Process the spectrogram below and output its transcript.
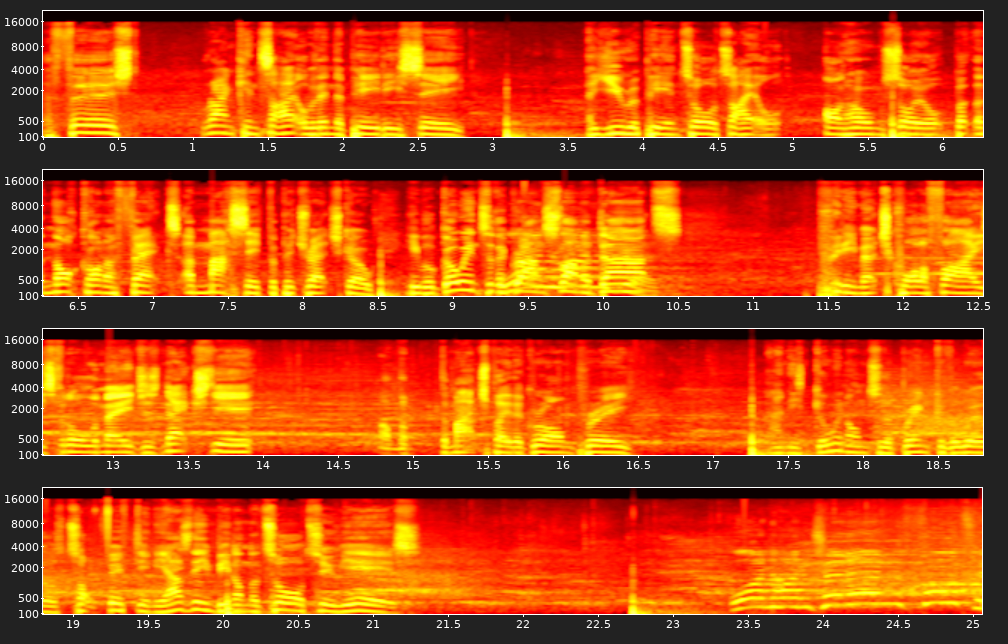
The first ranking title within the PDC, a European Tour title on home soil, but the knock-on effects are massive for Pietreczko. He will go into the Grand Slam of darts, pretty much qualifies for all the majors next year on the, the match play, the Grand Prix, and he's going on to the brink of the world's top 15. He hasn't even been on the tour two years. 140.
